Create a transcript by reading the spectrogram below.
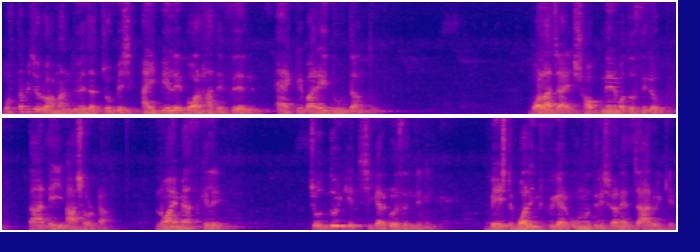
মোস্তাফিজুর রহমান দু হাজার চব্বিশ আইপিএলে বল হাতে ছিলেন একেবারেই দুর্দান্ত। বলা যায় স্বপ্নের মতো ছিল তার এই আসরটা। নয় ম্যাচ খেলে চোদ্দ উইকেট শিকার করেছেন তিনি। বেস্ট বলিং ফিগার উনত্রিশ রানে চার উইকেট।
